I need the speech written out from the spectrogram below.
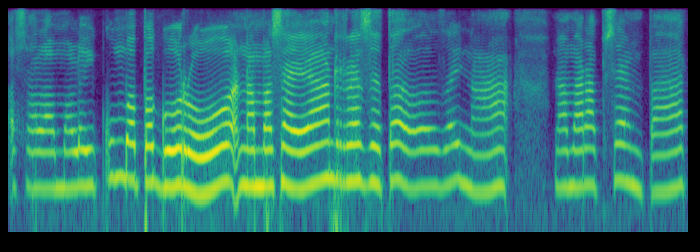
Assalamualaikum Bapak Guru, nama saya Razeta Zaina, nama Rapsen 4.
